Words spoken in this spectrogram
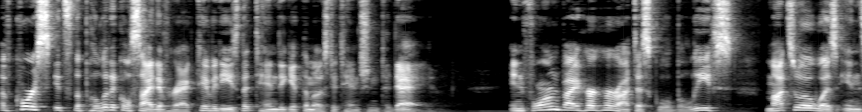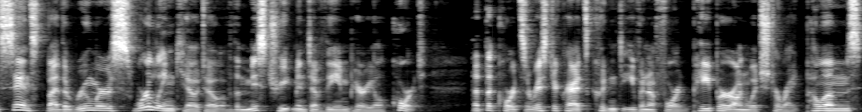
Of course, it's the political side of her activities that tend to get the most attention today. Informed by her Hirata school beliefs, Matsuo was incensed by the rumors swirling Kyoto of the mistreatment of the imperial court, that the court's aristocrats couldn't even afford paper on which to write poems,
